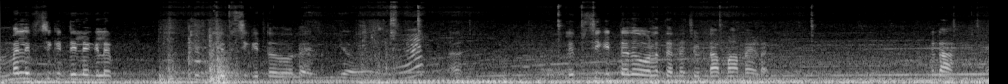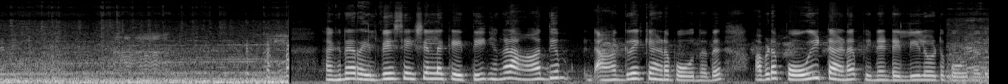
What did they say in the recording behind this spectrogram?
അമ്മ ലഭിച്ചു ലിപ്സ്റ്റിക് ഇട്ടില്ലെങ്കിലും ലിപ്സ്റ്റിക് ഇട്ടതുപോലെ ലിപ്സ്റ്റിക് ഇട്ടതുപോലെ തന്നെ ചുണ്ടമ്മാമ്മയുടെ കേട്ടാ അങ്ങനെ റെയിൽവേ സ്റ്റേഷനിലൊക്കെ എത്തി. ഞങ്ങൾ ആദ്യം ആഗ്രയ്ക്കാണ് പോകുന്നത്. അവിടെ പോയിട്ടാണ് പിന്നെ ഡൽഹിയിലോട്ട് പോകുന്നത്.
